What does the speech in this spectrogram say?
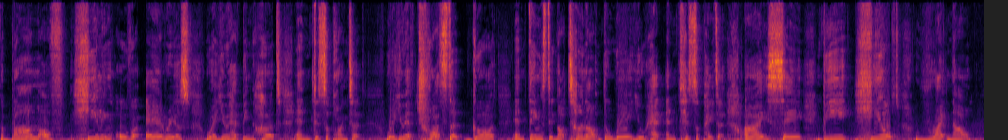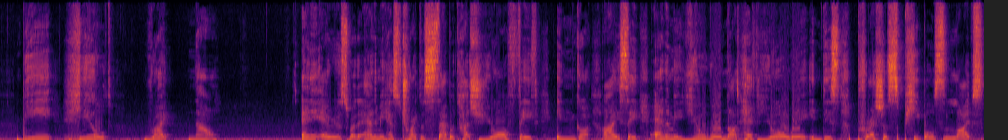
A balm of healing over areas where you have been hurt and disappointed where you have trusted God and things did not turn out the way you had anticipated. I say, be healed right now. Be healed right now. Any areas where the enemy has tried to sabotage your faith in God, I say, enemy, you will not have your way in these precious people's lives.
